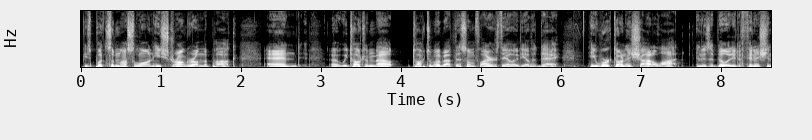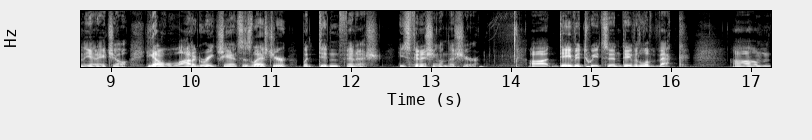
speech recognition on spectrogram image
He's put some muscle on. He's stronger on the puck, and uh, we talked to him about talked to him about this on Flyers Daily the other day. He worked on his shot a lot and his ability to finish in the NHL. He got a lot of great chances last year, but didn't finish. He's finishing them this year. Uh, David tweets in David Levesque. Um,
